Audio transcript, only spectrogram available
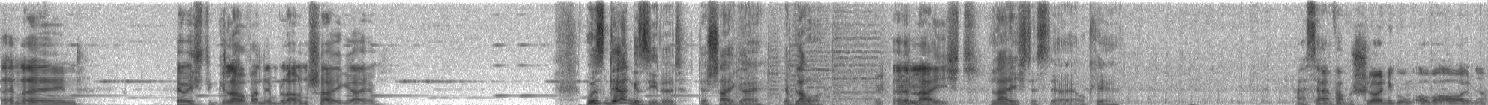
Nein, nein. Ja, ich glaube an den blauen Shy Guy. Wo ist denn der angesiedelt? Der Shy Guy. Der blaue. Äh, leicht. Leicht ist der, ja, okay. Das ist ja einfach Beschleunigung overall, ne?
